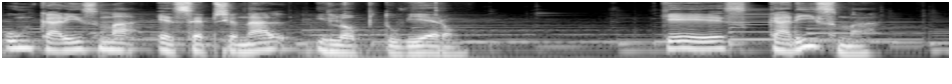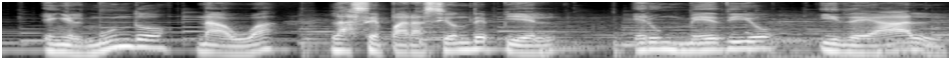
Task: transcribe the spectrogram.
un carisma excepcional y lo obtuvieron. ¿Qué es carisma? En el mundo nahua, la separación de piel era un medio ideal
